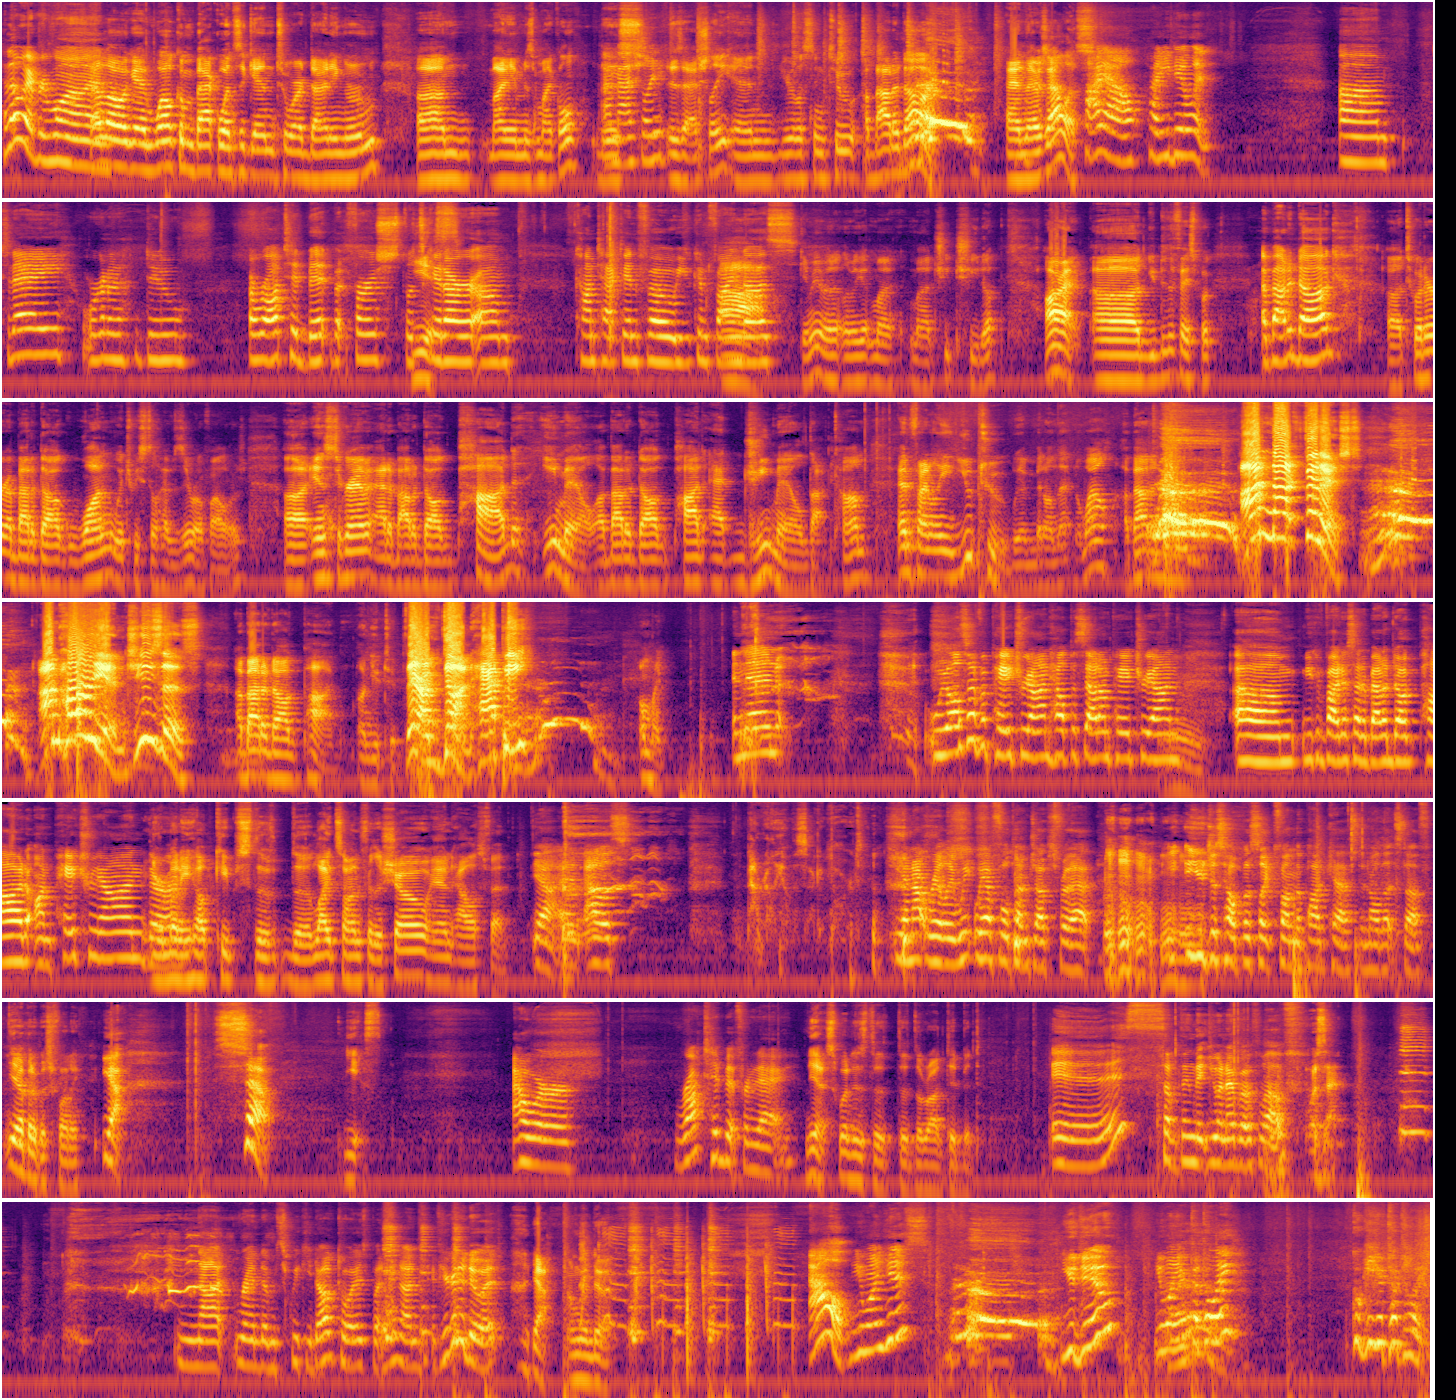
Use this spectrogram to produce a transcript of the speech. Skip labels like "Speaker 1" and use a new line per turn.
Hello, everyone.
Hello again. Welcome back once again to our dining room. Um, my name is Michael.
I'm
This
Ashley.
Is Ashley, and you're listening to About a Dog. and there's Alice.
Hi, Al. How you doing? Um, today we're gonna do a raw tidbit, but first let's
Yes.
get our um contact info. You can find
Ah,
us
Give me a minute. Let me get my, my cheat sheet up. All right. Uh, you do the Facebook,
about a dog.
Uh, Twitter About a Dog One, which we still have zero followers. Uh, Instagram at About a Dog Pod. Email About a Dog Pod at gmail.com. And finally, YouTube. We haven't been on that in a while. About a Dog. I'm not finished. I'm hurrying. Jesus. About a Dog Pod on YouTube. There, I'm done. Happy? Oh my.
And then we also have a Patreon. Help us out on Patreon.
Mm.
Um, you can find us at About a Dog Pod on Patreon. There
Your
are-
money help keeps the the lights on for the show and Alice fed.
Yeah, and Alice.
Not really on the second part.
Yeah, not really. We, we have full time jobs for that. Y- you just help us like fund the podcast and all that stuff.
yeah, but it was funny.
Yeah. So
Yes.
our raw tidbit for today
Yes. What is the the, the raw tidbit?
is something that you and I both love.
What's that?
Not random squeaky dog toys, but hang on. If you're gonna do it,
Yeah, I'm gonna do it.
Al, you want his? You do? You want your toy? Go get your toy.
